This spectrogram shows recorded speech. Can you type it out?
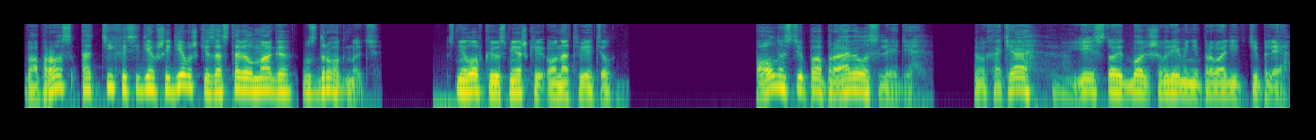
Вопрос от тихо сидевшей девушки заставил мага вздрогнуть. С неловкой усмешкой он ответил. «Полностью поправилась леди хотя ей стоит больше времени проводить в тепле.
